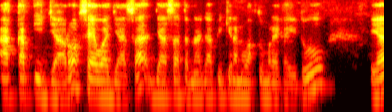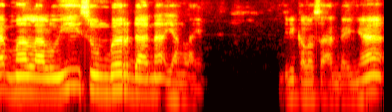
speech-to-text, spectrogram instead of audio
akad ijaroh, sewa jasa, jasa tenaga pikiran waktu mereka itu ya melalui sumber dana yang lain. Jadi kalau seandainya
